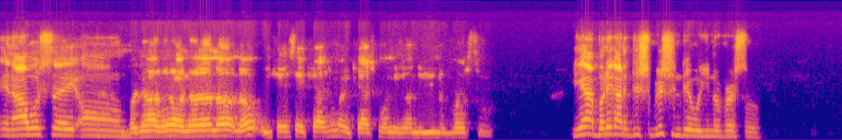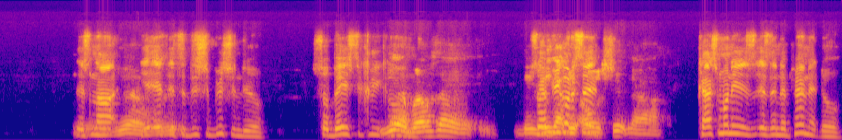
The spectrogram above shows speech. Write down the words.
and I would say, um, But no, no, no, no, no, no. You can't say Cash Money. Cash Money Money's under Universal. yeah, but they got a distribution deal with Universal. It's Yeah, not. yeah, Yeah, it's, a distribution deal. So basically, Yeah, um, but I'm saying they, So they if you're gonna say- shit now. Cash Money is, is independent though.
